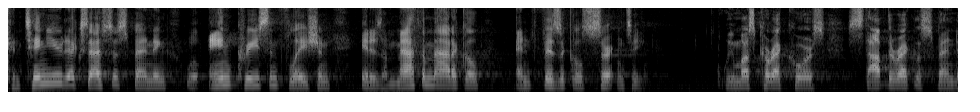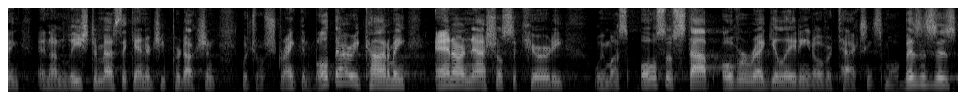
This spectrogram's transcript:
Continued excessive spending will increase inflation. It is a mathematical and physical certainty. We must correct course, stop the reckless spending, and unleash domestic energy production, which will strengthen both our economy and our national security. We must also stop overregulating and overtaxing small businesses.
